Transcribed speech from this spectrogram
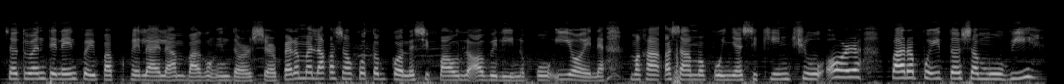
Sa 29 po ipapakilala ang bagong endorser. Pero malakas ang kutob ko na si Paulo Avellino po iyon. Makakasama po niya si Kinchu or para po ito sa movie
